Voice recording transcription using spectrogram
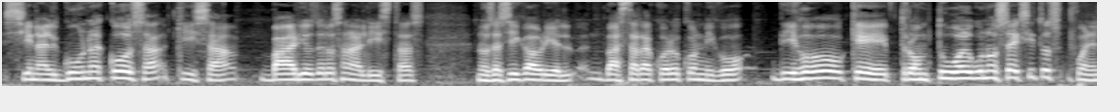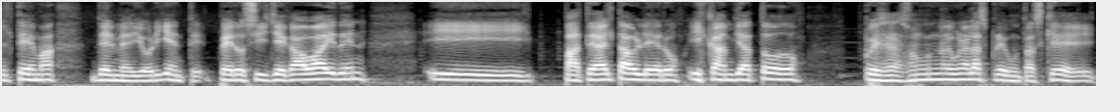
si en alguna cosa quizá varios de los analistas no sé si Gabriel va a estar de acuerdo conmigo, dijo que Trump tuvo algunos éxitos, fue en el tema del Medio Oriente, pero si llega Biden y patea el tablero y cambia todo, pues esas son algunas de las preguntas que,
